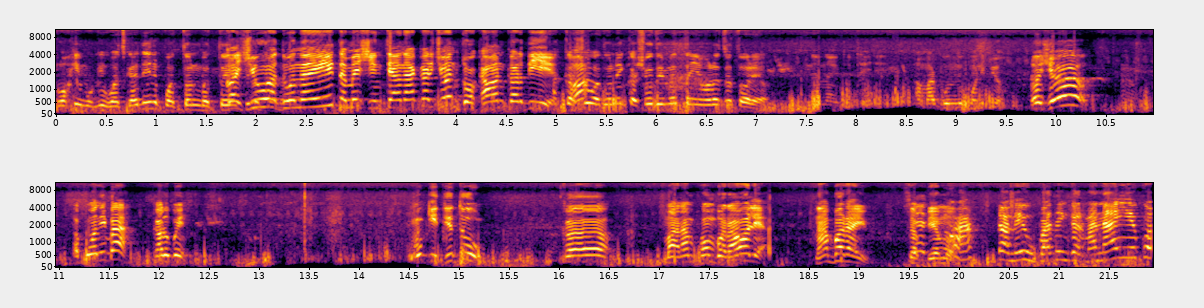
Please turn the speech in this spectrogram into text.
ટોકી મોકી વોચ કરી દે પત્તન બત્તો કશું વાંધો નહીં તમે ચિંતા ના કરશો ને ટોકાવન કરી દઈએ. કશું વાંધો નહીં કશો તમે જ જતો રહ્યો. ના, ના, એ તો થઈ જાય. અમાર બોનનું પાણી પીઓ. રોશો આ પાણી બા કારું ભાઈ હું કીધું તું કે મારા ફોર્મ ભરાવો લ્યા. ના ભરાયું સભ્યમાં. તમે ઊભા થઈને ઘરમાં ના આવીએ કો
